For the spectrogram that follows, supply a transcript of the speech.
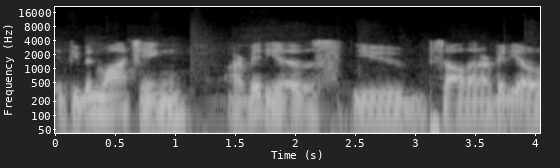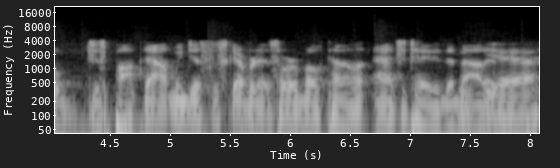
if you've been watching our videos, you saw that our video just popped out, and we just discovered it. So we're both kind of agitated about it. yeah.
